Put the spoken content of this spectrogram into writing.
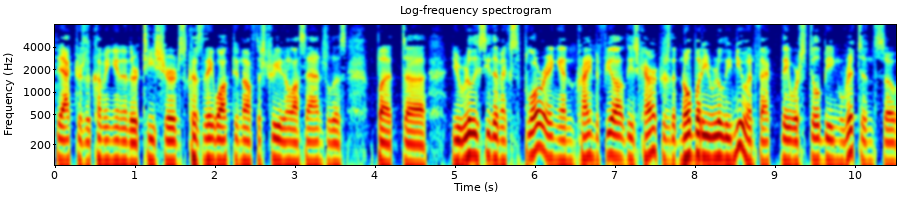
The actors are coming in in their t-shirts because they walked in off the street in Los Angeles. But uh, you really see them exploring and trying to feel out these characters that nobody really knew. In fact, they were still being written, so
